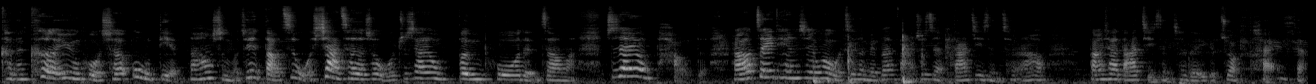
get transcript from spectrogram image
可能客运火车误点，然后什么，所以导致我下车的时候，我就是要用奔波的，你知道吗？就是要用跑的。然后这一天是因为我真的没办法，就只能搭计程车，然后当下搭计程车的一个状态这样。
